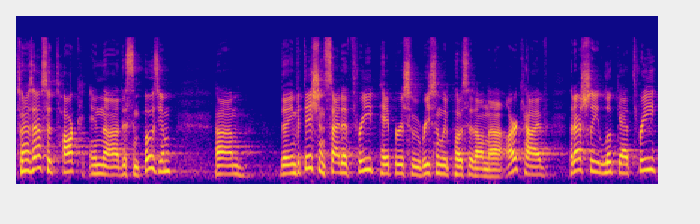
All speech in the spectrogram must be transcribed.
So when I was asked to talk in uh, this symposium, um, the invitation cited three papers we recently posted on uh, arXiv that actually look at three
